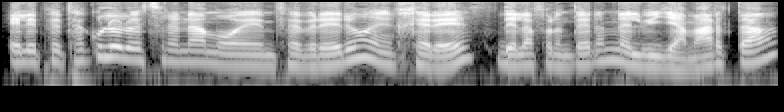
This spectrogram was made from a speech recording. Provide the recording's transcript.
El espectáculo lo estrenamos en febrero en Jerez de la Frontera, en el Villamarta,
